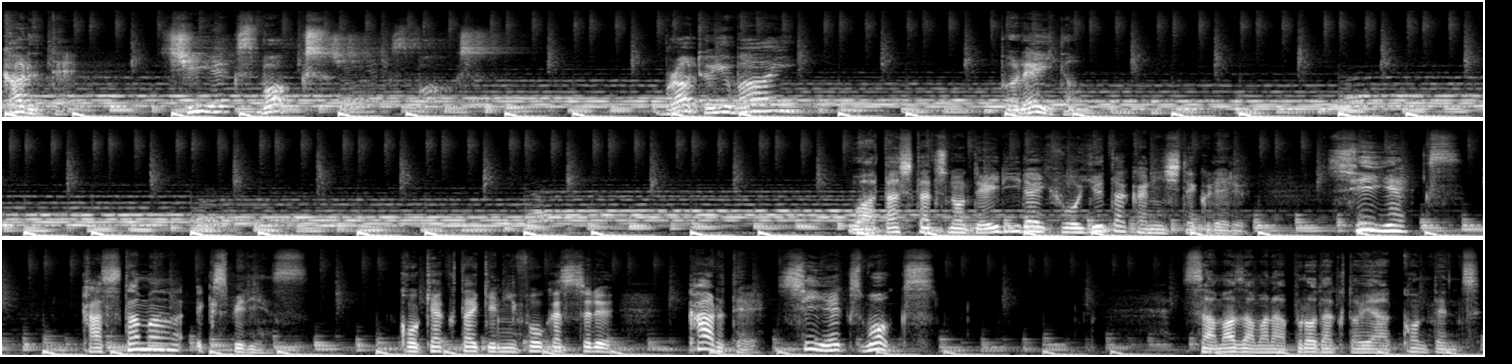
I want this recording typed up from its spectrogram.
カルテ CX ボックス brought to you by プレイド私たちのデイリーライフを豊かにしてくれる CX カスタマーエクスペリエンス顧客体験にフォーカスするカルテ CX ボックスさまざまなプロダクトやコンテンツ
